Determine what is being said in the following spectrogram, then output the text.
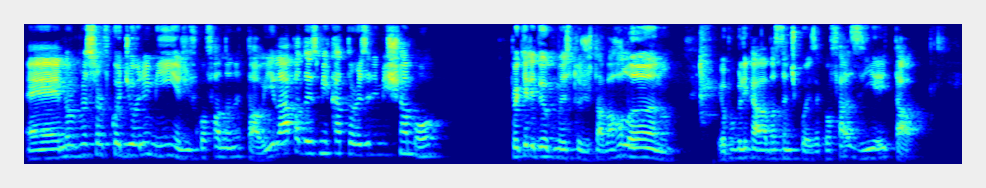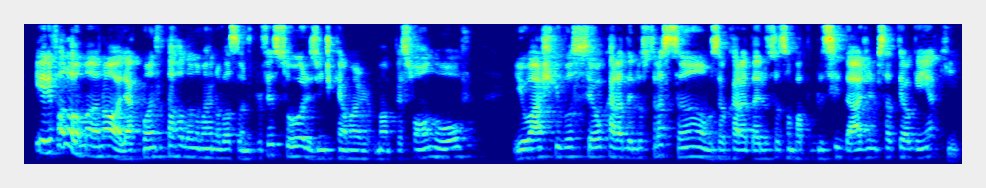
é, meu professor ficou de olho em mim, a gente ficou falando e tal. E lá para 2014 ele me chamou, porque ele viu que o meu estúdio estava rolando, eu publicava bastante coisa que eu fazia e tal. E ele falou, mano, olha, a Quanta tá rolando uma renovação de professores, a gente quer uma, uma pessoal novo, e eu acho que você é o cara da ilustração, você é o cara da ilustração para publicidade, a gente precisa ter alguém aqui.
